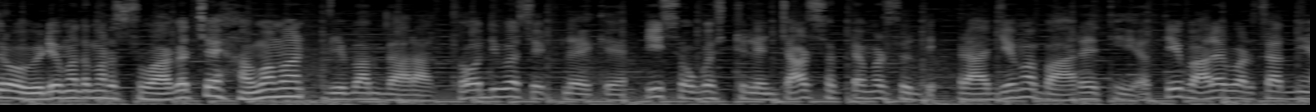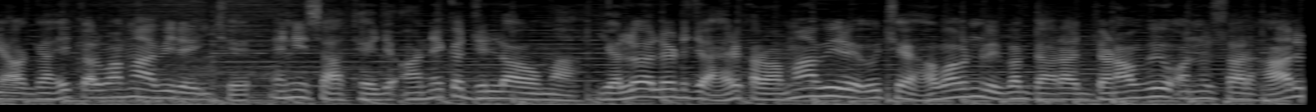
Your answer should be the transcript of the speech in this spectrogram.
મિત્રો, વિડીયોમાં તમારું સ્વાગત છે. હવામાન વિભાગ દ્વારા છ દિવસ એટલે કે ત્રીસ ઓગસ્ટથી લઈને ચાર સપ્ટેમ્બર સુધી રાજ્યમાં ભારેથી અતિ ભારે વરસાદની આગાહી કરવામાં આવી રહી છે. એની સાથે જ અનેક જિલ્લાઓમાં યલો એલર્ટ જાહેર કરવામાં આવી રહ્યું છે. હવામાન વિભાગ દ્વારા જણાવ્યું અનુસાર હાલ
